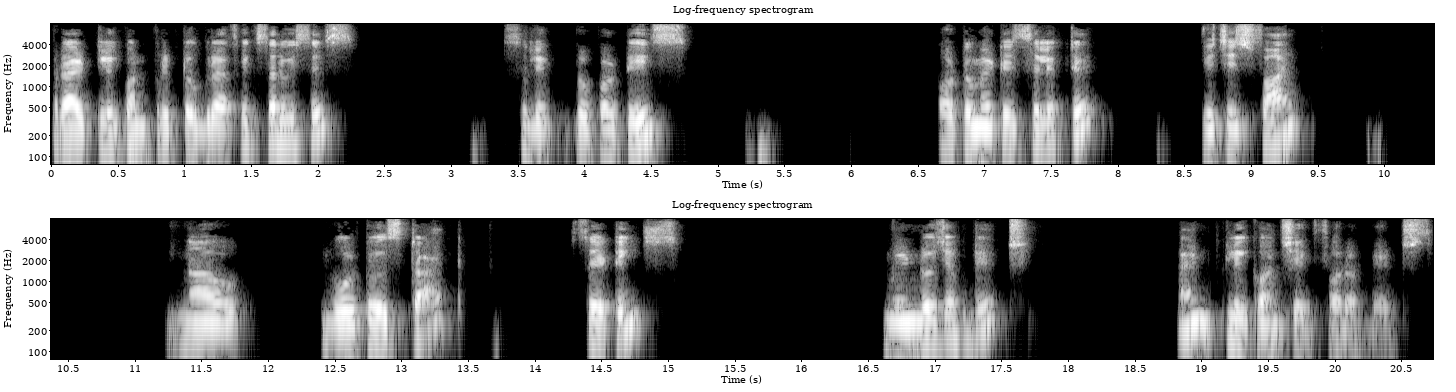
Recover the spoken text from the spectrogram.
Right click on cryptographic services. Select properties. Automatic selected, which is fine. Now go to start settings, Windows update and click on check for updates.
